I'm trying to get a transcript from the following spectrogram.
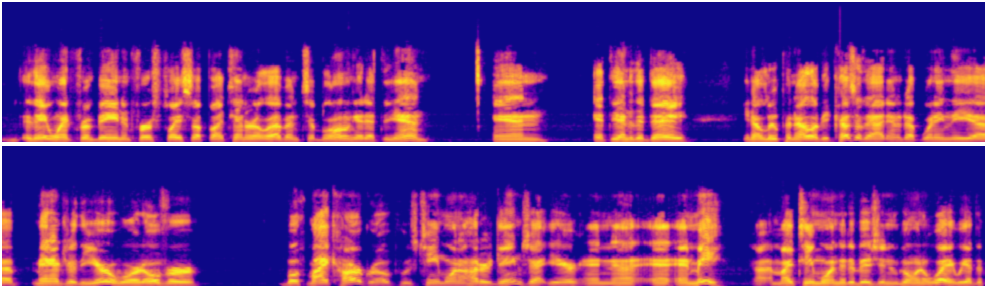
they went from being in first place up by ten or eleven to blowing it at the end, and at the end of the day, you know, Lou Piniella, because of that, ended up winning the uh, Manager of the Year award over both Mike Hargrove, whose team won 100 games that year, and uh, and, and me. Uh, my team won the division going away. We had the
